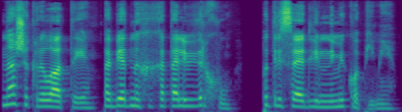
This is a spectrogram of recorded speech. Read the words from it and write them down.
Наши крылатые победно хохотали вверху, потрясая длинными копьями.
